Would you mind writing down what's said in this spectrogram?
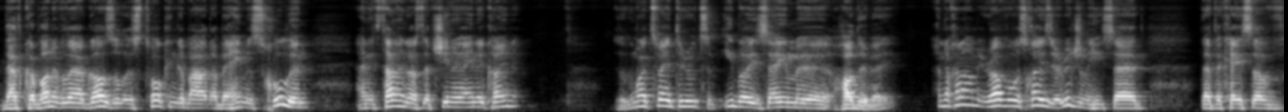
that Karbon V'lei is talking about a behemoth chulin, and it's telling us that Shino ain't a koine? So the Gemara Tzvei Terutzim, Iba is saying uh, Haderbe, and Nechanami, Rabbi was chayzer. Originally he said that the case of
